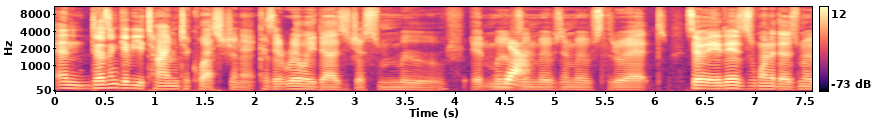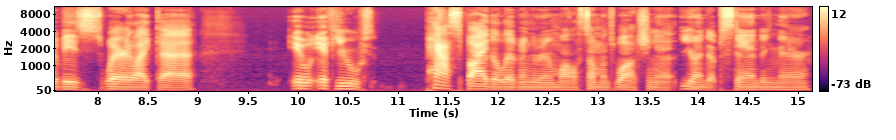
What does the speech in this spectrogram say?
and doesn't give you time to question it because it really does just move. It moves Yeah. and moves and moves through it. So it is one of those movies where like uh, it, if you pass by the living room while someone's watching it, you end up standing there,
